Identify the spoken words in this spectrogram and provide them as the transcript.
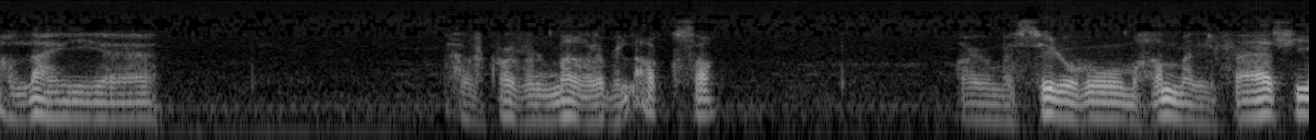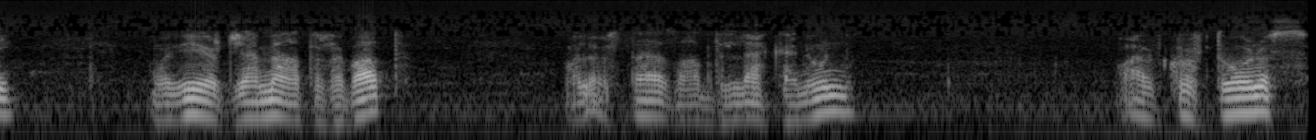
والله آه، أذكر المغرب الأقصى ويمثله محمد الفاسي مدير جامعة الرباط والأستاذ عبد الله كانون وأذكر تونس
